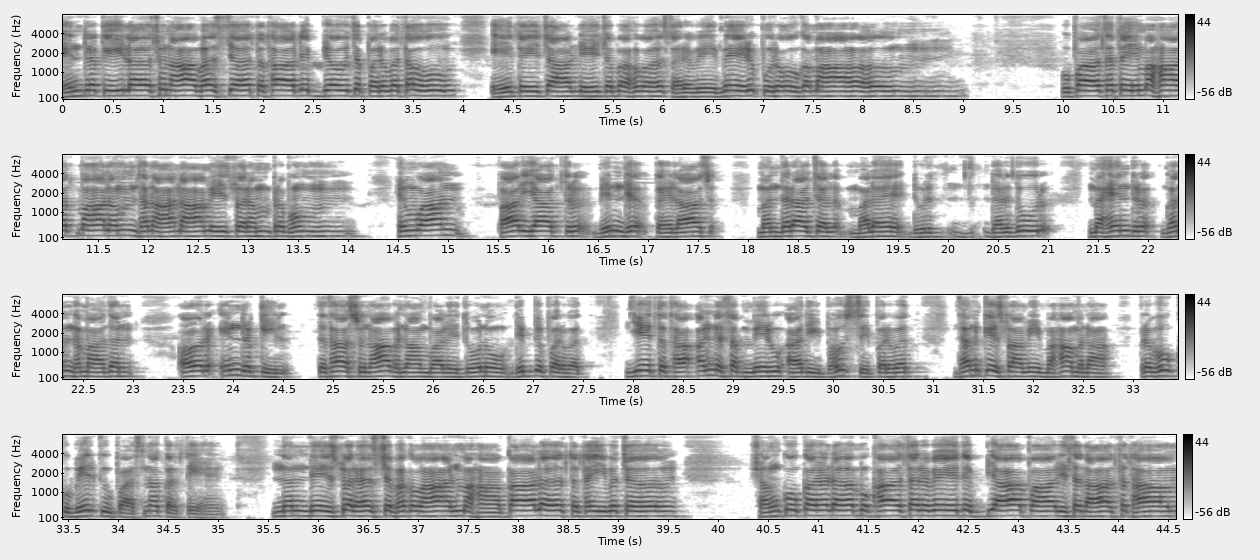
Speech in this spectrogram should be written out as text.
इंद्रकील सुनाभश्च तथा दिव्यौ च पर्वतौ, एते चाण्डे च बहवः सर्वे मेरुपुरोगमा। उपासते महात्मा धनानामीश्वर प्रभु। हिमवान पारयात्र विंध्य कैलाश मंदराचल मलय दरदूर महेंद्र गंधमादन और इंद्रकील तथा सुनाभ नाम वाले दोनों दिव्य पर्वत, ये तथा अन्य सब मेरु आदि बहुत से पर्वत, धन के स्वामी महामना प्रभु कुबेर की उपासना करते हैं। नंदेश्वर भगवान महाकाल तथा शंकुकर्ण मुखा सर्वे दिव्या पारिषदा तथा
